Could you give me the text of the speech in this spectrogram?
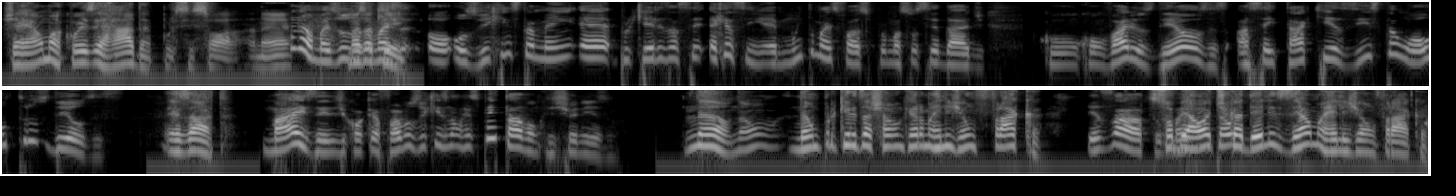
já é uma coisa errada por si só, né? Não, mas os, mas, okay. mas, os vikings também é porque eles é que assim é muito mais fácil para uma sociedade com, com vários deuses, aceitar que existam outros deuses. Exato. Mas, de qualquer forma, os vikings não respeitavam o cristianismo. Não, não, não porque eles achavam que era uma religião fraca. Exato. Sob a ótica então... deles é uma religião fraca.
